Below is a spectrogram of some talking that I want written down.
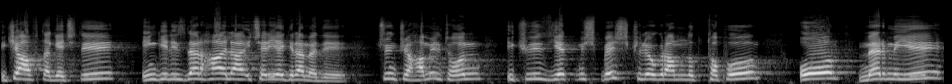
İki hafta geçti İngilizler hala içeriye giremedi. Çünkü Hamilton 275 kilogramlık topu o mermiyi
